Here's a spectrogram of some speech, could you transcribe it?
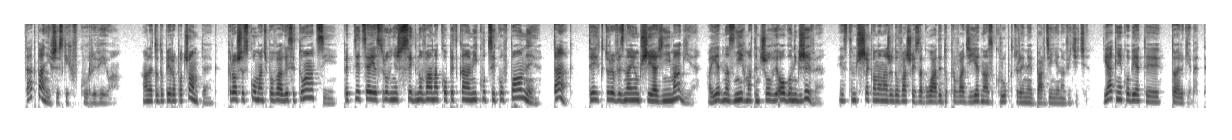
Tak pani wszystkich wkurwiła. Ale to dopiero początek. Proszę skumać powagę sytuacji. Petycja jest również sygnowana kopytkami kucyków pony. Tak, tych, które wyznają przyjaźń i magię. A jedna z nich ma tęczowy ogon i grzywę. Jestem przekonana, że do waszej zagłady doprowadzi jedna z grup, której najbardziej nienawidzicie. Jak nie kobiety, to LGBT.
